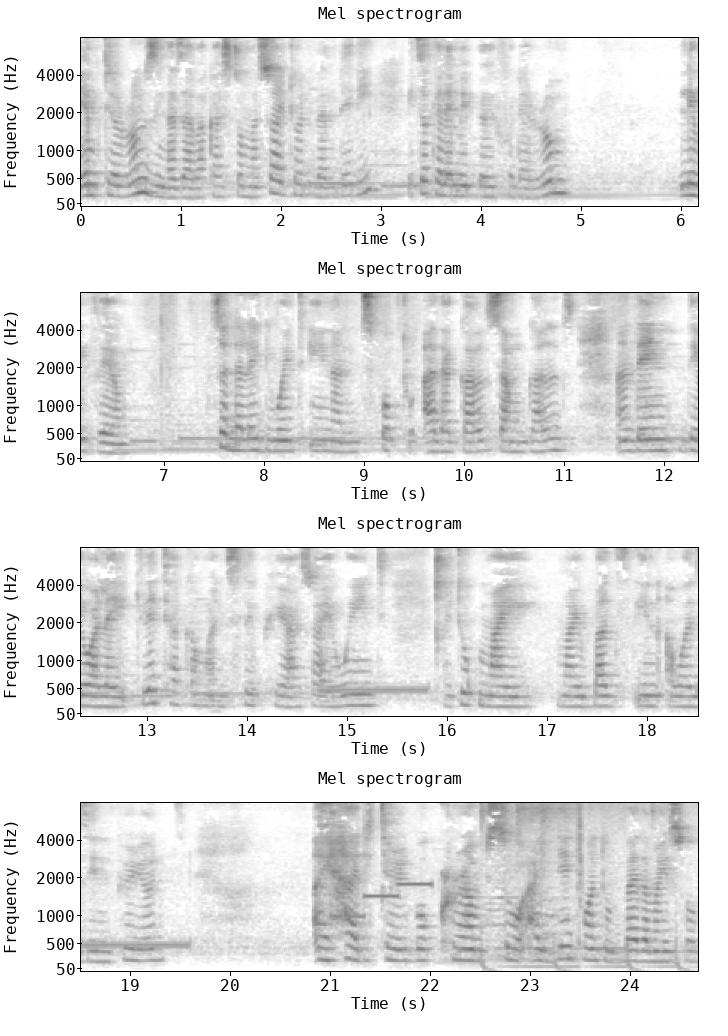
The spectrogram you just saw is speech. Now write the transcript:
Empty rooms ngazaba customer. So i told the lady it's okay let me pay for the room. Leave them. so the lady went in and spoke to other girls some girls and then they were like let her come and sleep here. So i went i took my my bags in i was in period I had terrible cramps, so I didn't want to bother myself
